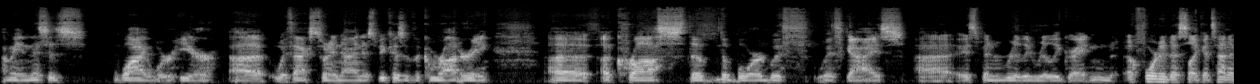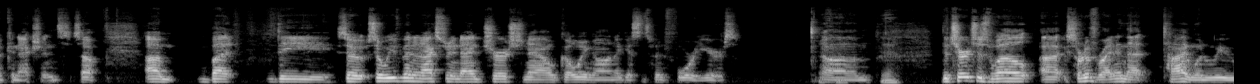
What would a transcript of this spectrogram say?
I mean, this is, why we're here uh, with Acts 29 is because of the camaraderie uh, across the, the board with with guys. Uh, it's been really really great and afforded us like a ton of connections. So, um, but the so so we've been in Acts 29 church now going on. I guess it's been four years. Um, Yeah. The church as well, uh, sort of right in that time when we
